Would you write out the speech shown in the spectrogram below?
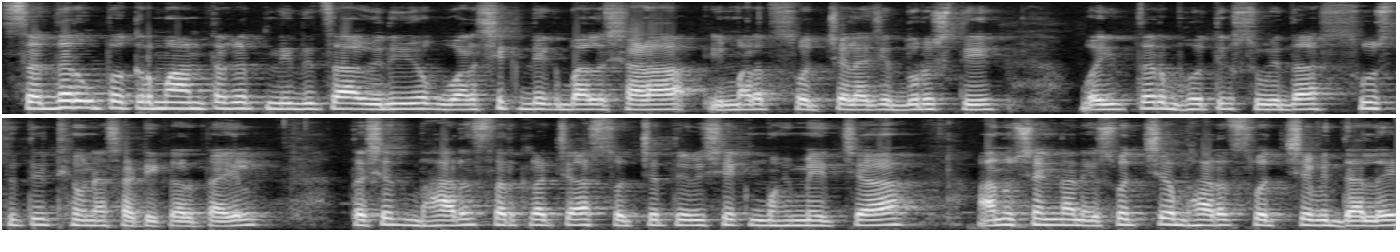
सदर उपक्रमाअंतर्गत निधीचा विनियोग वार्षिक देखभाल शाळा इमारत शौचालयाची दुरुस्ती व इतर भौतिक सुविधा सुस्थितीत ठेवण्यासाठी करता येईल. तसेच भारत सरकारच्या स्वच्छतेविषयक मोहिमेच्या अनुषंगाने स्वच्छ भारत स्वच्छ विद्यालय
